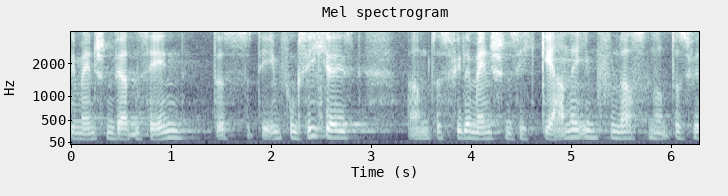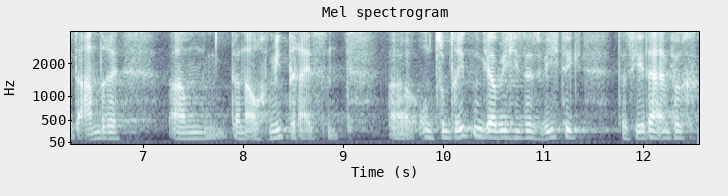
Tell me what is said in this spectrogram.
Die Menschen werden sehen, dass die Impfung sicher ist, dass viele Menschen sich gerne impfen lassen und das wird andere ähm, dann auch mitreißen. Äh, und zum Dritten, glaube ich, ist es wichtig, dass jeder einfach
